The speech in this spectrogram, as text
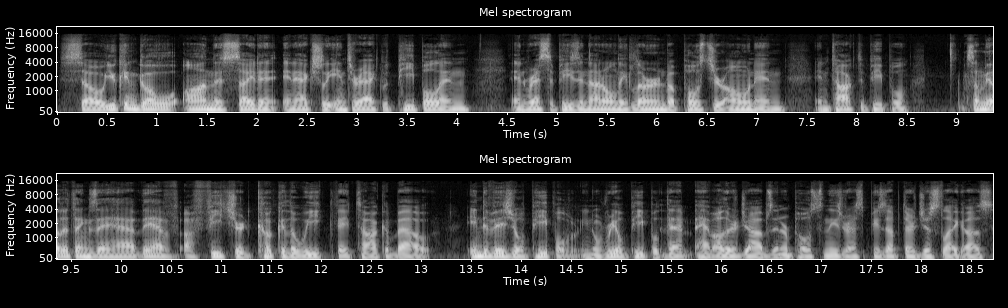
So you can go on this site and, and actually interact with people and and recipes and not only learn but post your own and and talk to people some of the other things they have they have a featured cook of the week. They talk about individual people you know real people that have other jobs and are posting these recipes up there just like us.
